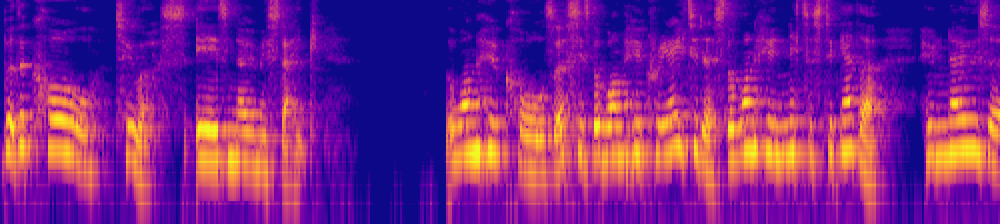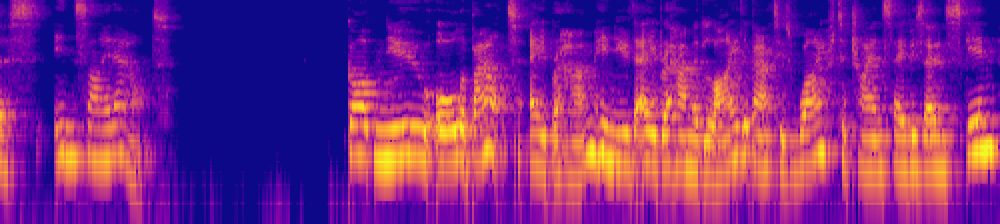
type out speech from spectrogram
But the call to us is no mistake. The one who calls us is the one who created us, the one who knit us together, who knows us inside out. God knew all about Abraham. He knew that Abraham had lied about his wife to try and save his own skin.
